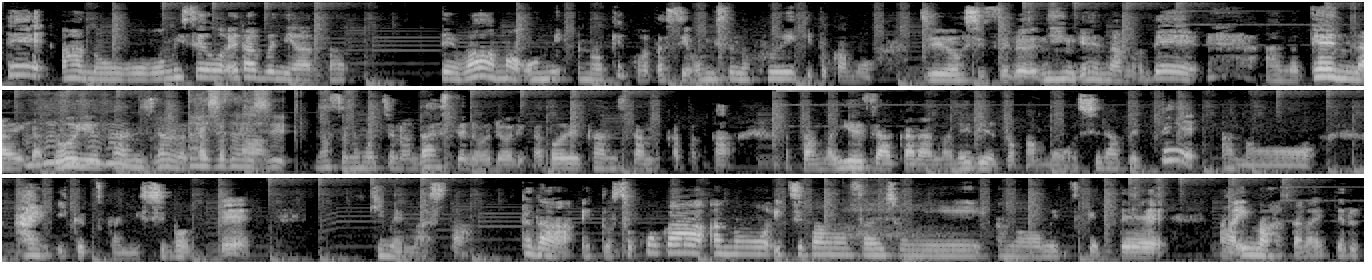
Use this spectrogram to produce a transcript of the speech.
で、あの、お店を選ぶにあたって、では、まあ、おみ、あの、結構私、お店の雰囲気とかも重要視する人間なので、あの、店内がどういう感じなのかとか、まあ、そのもちろん出してるお料理がどういう感じなのかとか、あとは、まあ、ユーザーからのレビューとかも調べて、あの、はい、いくつかに絞って決めました。ただ、えっと、そこが、あの、一番最初に、あの、見つけて、あ今働いてる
